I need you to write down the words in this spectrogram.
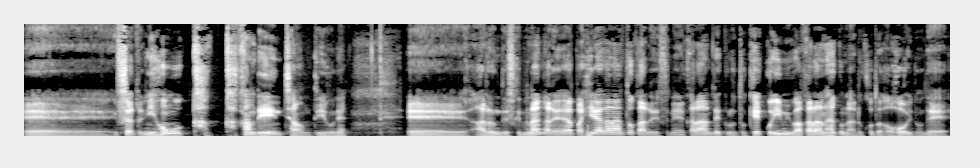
えー、そうやったら日本語書かんでええんちゃうんっていうね。えー、あるんですけど、なんかね、やっぱひらがなとかですね、絡んでくると結構意味わからなくなることが多いので、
